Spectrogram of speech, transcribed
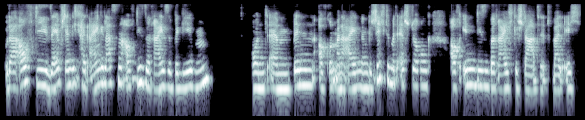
oder auf die Selbstständigkeit eingelassen, auf diese Reise begeben und ähm, bin aufgrund meiner eigenen Geschichte mit Essstörung auch in diesem Bereich gestartet, weil ich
